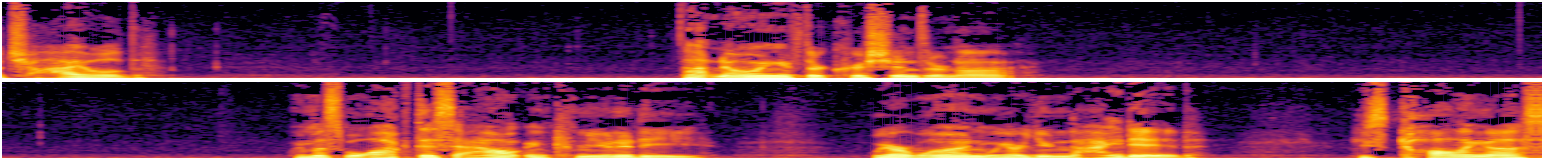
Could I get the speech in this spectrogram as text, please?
a child, not knowing if they're Christians or not. We must walk this out in community. We are one, we are united. He's calling us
